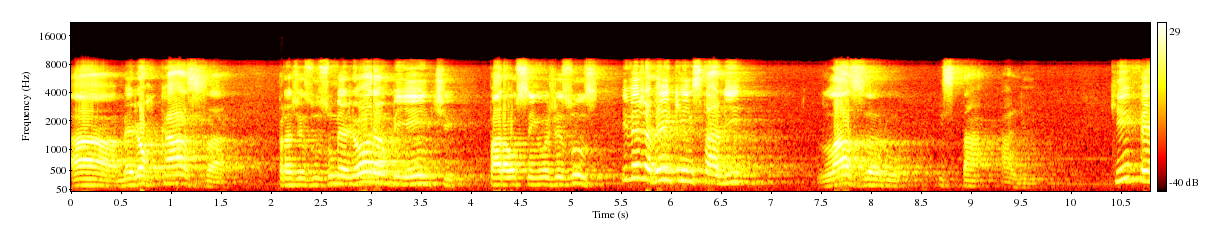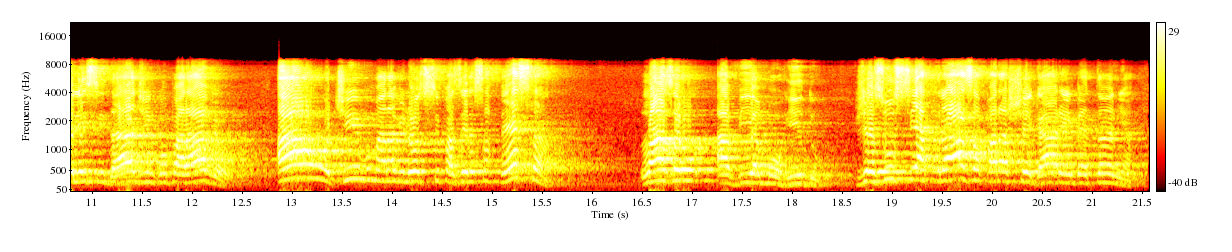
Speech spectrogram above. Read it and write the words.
a melhor casa para Jesus, o melhor ambiente para o Senhor Jesus. E veja bem quem está ali: Lázaro está ali. Que felicidade incomparável! Há um motivo maravilhoso de se fazer essa festa. Lázaro havia morrido. Jesus se atrasa para chegar em Betânia.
